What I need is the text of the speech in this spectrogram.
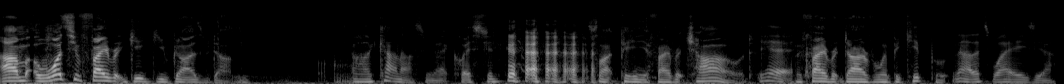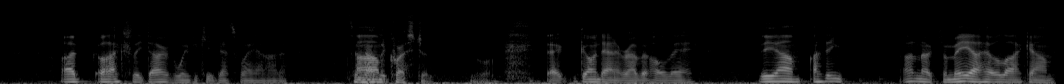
Um, what's your favourite gig you guys have done? Oh, I can't ask me that question. It's like picking your favourite child. yeah. My favourite Diary of a Wimpy Kid book. No, that's way easier. I oh, actually Diary of a Wimpy Kid. That's way harder. It's another Um, question. Uh, going down a rabbit hole there. The um, I think I don't know. For me, I feel like um,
